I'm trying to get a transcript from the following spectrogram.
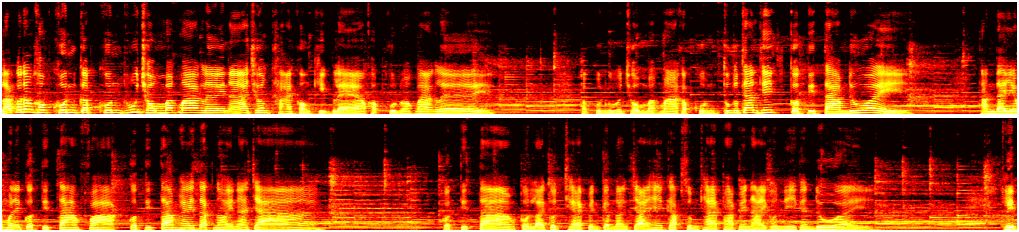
ครับก็ต้องขอบคุณกับคุณผู้ชมมากๆเลยนะ ช่วงท้ายของคลิปแล้วขอบคุณมากๆเลย ขอบคุณคุณผู้ชมมากๆขอบคุณทุกท่านที่กดติดตามด้วย ท่านใดยังไม่ได้กดติดตามฝากกดติดตามให้สักหน่อยนะจ๊ะกดติดตามกดไลค์กดแชร์เป็นกำลังใจให้กับสมชายพาไปไหนคนนี้กันด้วย คลิป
